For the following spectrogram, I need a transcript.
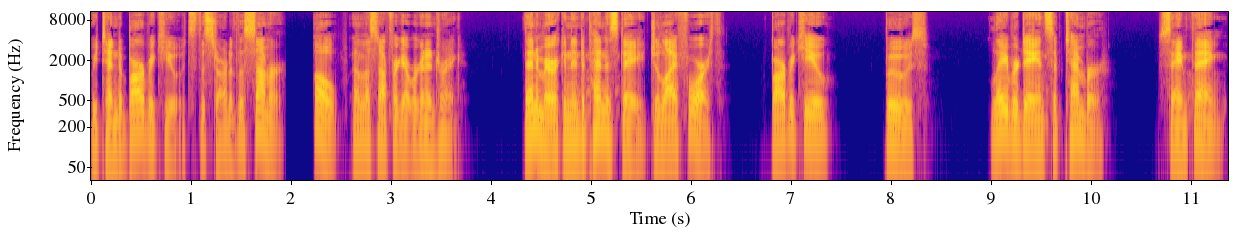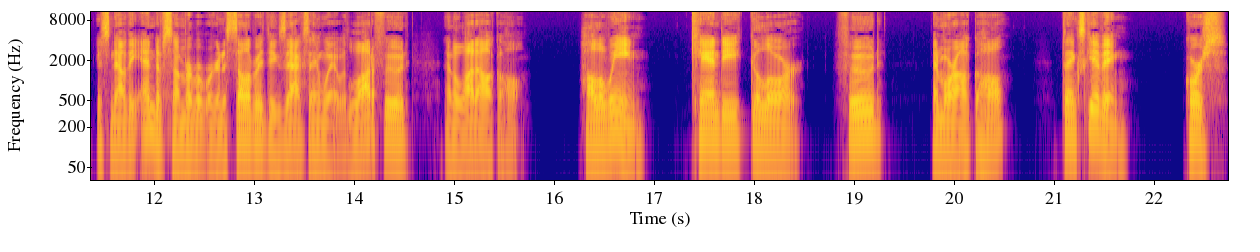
We tend to barbecue. It's the start of the summer. Oh, and let's not forget we're going to drink. Then American Independence Day, July 4th. Barbecue, booze. Labor Day in September. Same thing. It's now the end of summer, but we're going to celebrate the exact same way with a lot of food and a lot of alcohol. Halloween, candy galore, food and more alcohol. Thanksgiving, of course,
